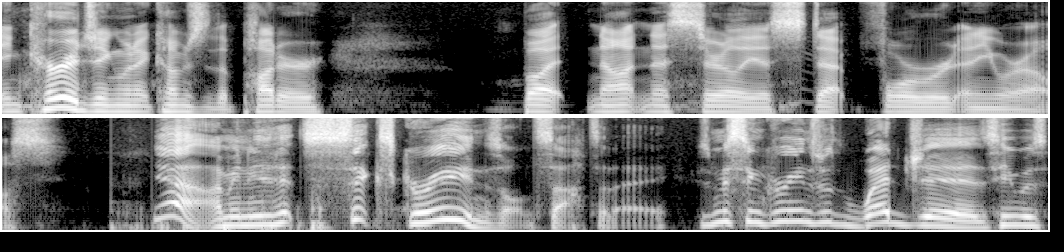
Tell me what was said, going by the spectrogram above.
encouraging when it comes to the putter, but not necessarily a step forward anywhere else. Yeah, I mean, he hit six greens on Saturday. He was missing greens with wedges. He was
